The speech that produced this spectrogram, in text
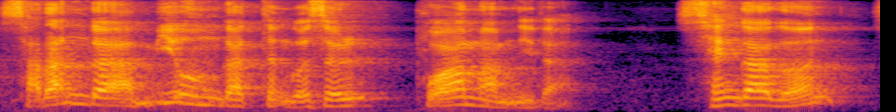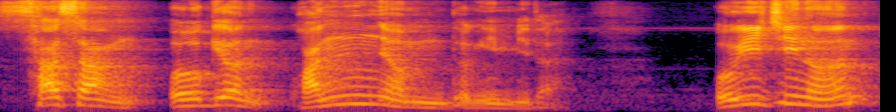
사랑과 미움 같은 것을 포함합니다. 생각은 사상, 의견, 관념 등입니다. 의지는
